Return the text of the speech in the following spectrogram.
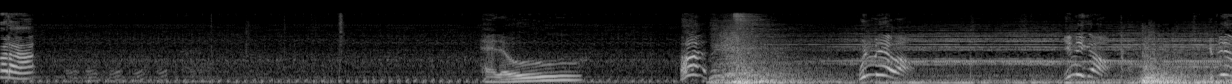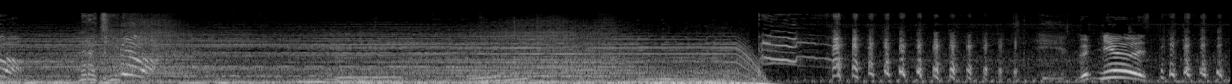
봐라. o 로 어? 운명아. 이니가. 이리와. 내가 준비해굿 뉴스.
